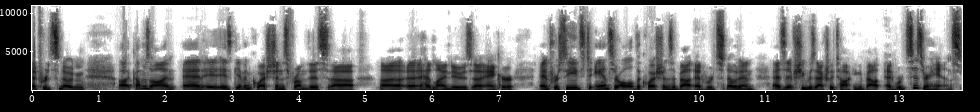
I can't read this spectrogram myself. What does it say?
Edward Snowden. Uh, comes on and is given questions from this uh, uh, uh, headline news uh, anchor. And proceeds to answer all of the questions about Edward Snowden as if she was actually talking about Edward Scissorhands,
